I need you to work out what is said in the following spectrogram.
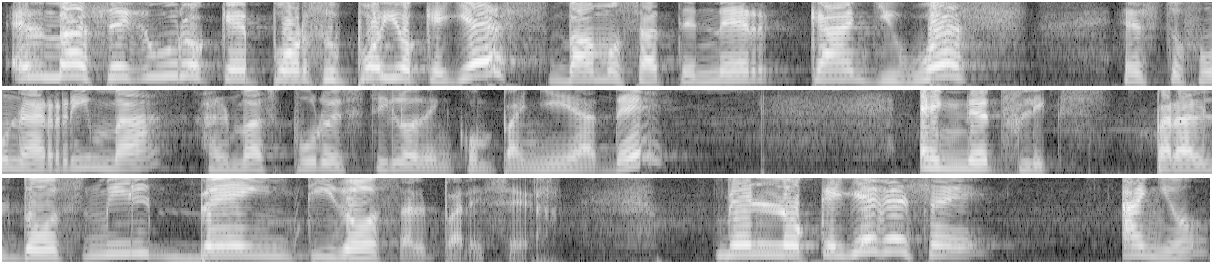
Es más seguro que por su pollo que yes, vamos a tener Kanji West. Esto fue una rima al más puro estilo de en compañía de en Netflix para el 2022 al parecer. En lo que llega ese año,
